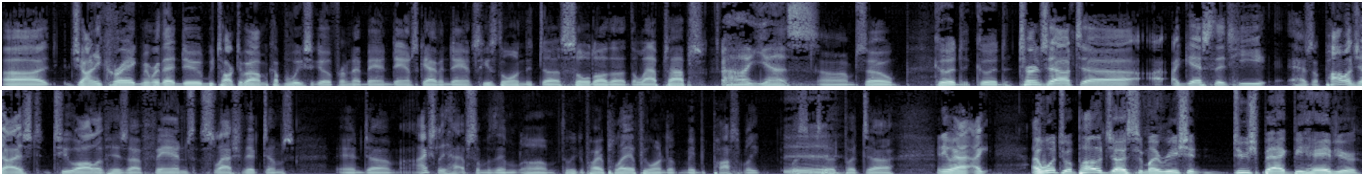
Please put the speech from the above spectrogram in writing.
Uh, Johnny Craig, remember that dude? We talked about him a couple weeks ago from that band Dance Gavin Dance. He's the one that uh, sold all the, the laptops. Ah, yes. Um, so Good, good. turns out, uh, I- I guess that he has apologized to all of his uh, fans slash victims, and um, I actually have some of them um, that we could probably play if we wanted to maybe possibly listen to it. But uh, anyway, I I want to apologize for my recent douchebag behavior.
